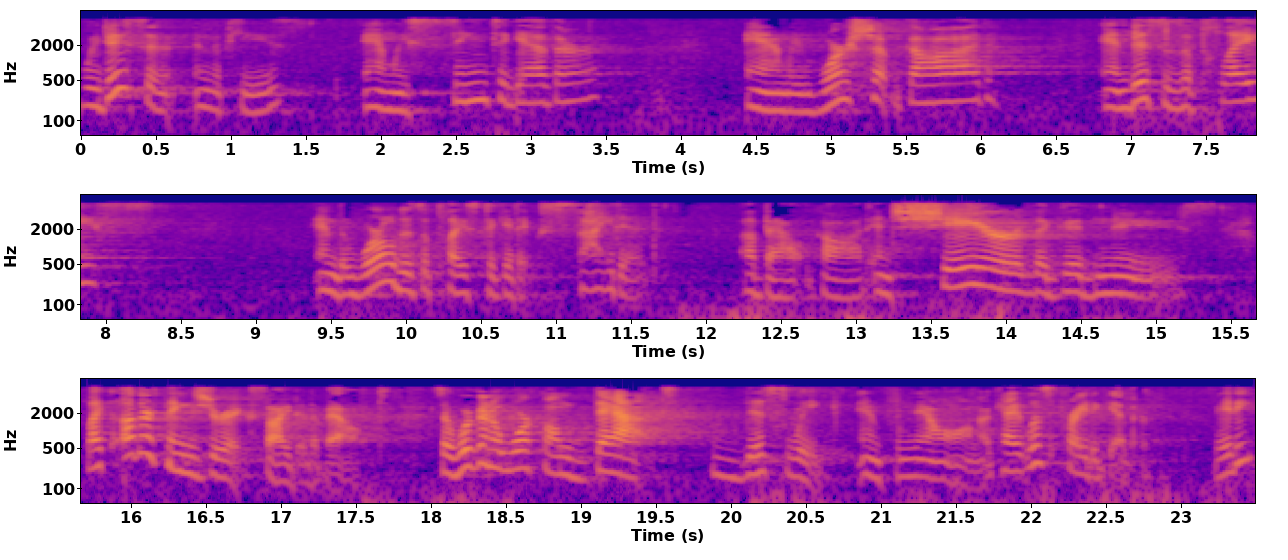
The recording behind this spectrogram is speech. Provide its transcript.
we do sit in the pews and we sing together and we worship God. And this is a place, and the world is a place to get excited about God and share the good news, like other things you're excited about. So we're going to work on that this week and from now on, okay? Let's pray together. Ready?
